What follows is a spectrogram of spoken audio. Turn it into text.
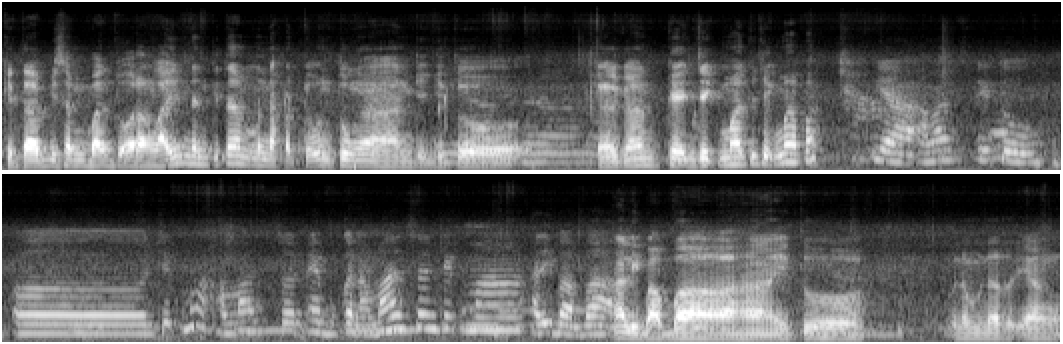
Kita bisa membantu orang lain dan kita mendapat keuntungan kayak gitu ya kan? Kayak Jack Ma tuh Jack Ma apa? Ya Amaz itu eh Jack Ma Amazon eh bukan Amazon Jack Ma Alibaba. Alibaba nah, itu. Benar-benar yang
